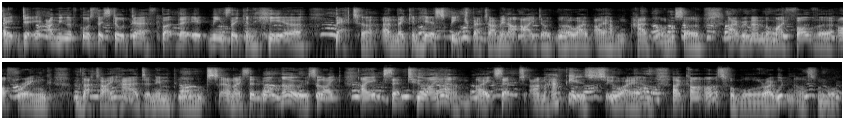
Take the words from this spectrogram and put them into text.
It, d- I mean, of course, they're still deaf, but they, it means they can hear better and they can hear speech better. I mean, I, I don't know. I, I haven't had one. So I remember my father offering that I had an implant. And I said, well, no. It's like I accept who I am. I accept I'm happy as who I am. I can't ask for more. I wouldn't ask for more.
